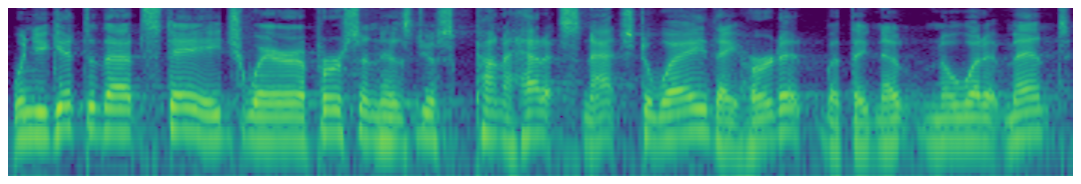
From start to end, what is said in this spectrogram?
When you get to that stage where a person has just kind of had it snatched away, they heard it, but they don't know what it meant,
